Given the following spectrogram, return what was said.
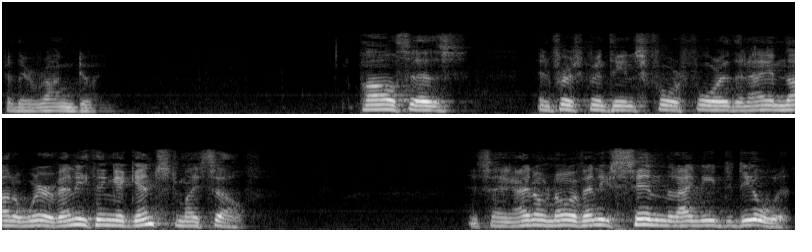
for their wrongdoing. Paul says in 1 Corinthians 4 4 that I am not aware of anything against myself. He's saying, I don't know of any sin that I need to deal with.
